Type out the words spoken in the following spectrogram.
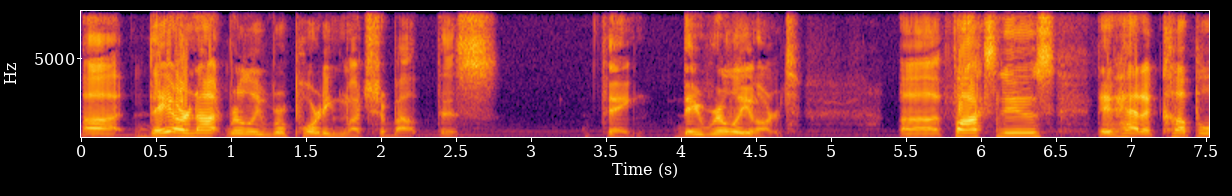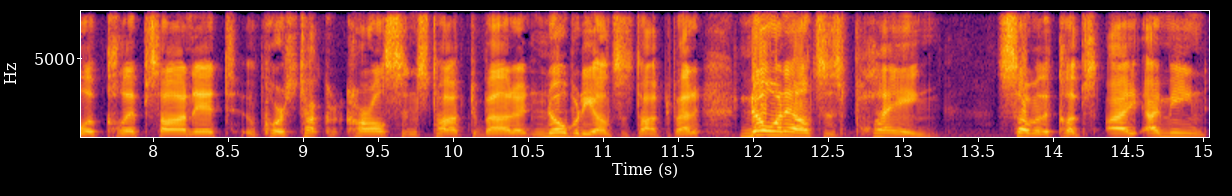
uh, they are not really reporting much about this thing. They really aren't. Uh, Fox News, they've had a couple of clips on it. Of course, Tucker Carlson's talked about it. Nobody else has talked about it. No one else is playing some of the clips. I, I mean,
